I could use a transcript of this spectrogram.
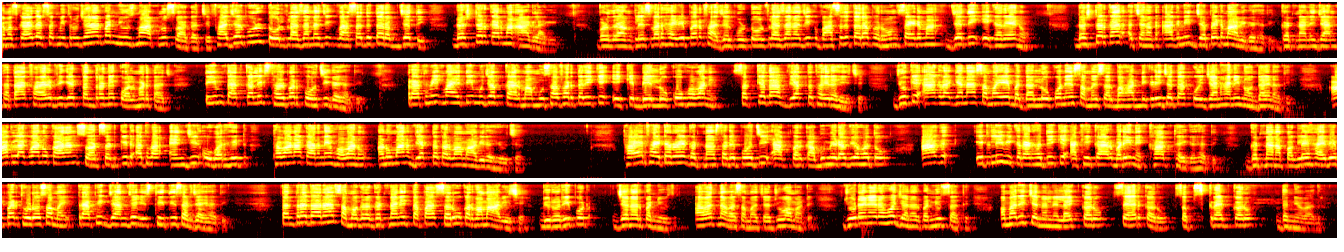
નમસ્કાર દર્શક મિત્રો જનાર્પણ ન્યૂઝમાં આપનું સ્વાગત છે. ફાજલપુર ટોલ પ્લાઝા નજીક વાસદ તરફ જતી ડસ્ટર કારમાં આગ લાગી. વડોદરા અંકલેશ્વર હાઈવે પર ફાજલપુર ટોલ પ્લાઝા નજીક વાસદ તરફ રોંગ સાઈડમાં જતી એક રેનો ડસ્ટર કાર અચાનક આગની ઝપેટમાં આવી ગઈ હતી. ઘટનાની જાણ થતાં ફાયર બ્રિગેડ તંત્રને કોલ મળતા જ ટીમ તાત્કાલિક સ્થળ પર પહોંચી ગઈ હતી. પ્રાથમિક માહિતી મુજબ કારમાં મુસાફર તરીકે એક બે લોકો હોવાની શક્યતા વ્યક્ત થઈ રહી છે. જો કે આગ લાગ્યાના સમયે બધા લોકોને સમયસર બહાર નીકળી જતા કોઈ જાનહાનિ નોંધાઈ નથી. આગ લાગવાનું કારણ શોર્ટ સર્કિટ અથવા એન્જિન ઓવરહીટ થવાના કારણે હોવાનું અનુમાન વ્યક્ત કરવામાં આવી રહ્યું છે. ફાયર ફાઇટરોએ ઘટના સ્થળે પહોંચી આગ પર કાબૂ મેળવ્યો હતો. આગ એટલી વિકરાળ હતી કે આખી કાર બળીને ખાક થઈ ગઈ હતી. ઘટનાના પગલે હાઈવે પર થોડો સમય ટ્રાફિક જામ જેવી સ્થિતિ સર્જાઈ હતી. તંત્ર દ્વારા સમગ્ર ઘટનાની તપાસ શરૂ કરવામાં આવી છે. બ્યુરો રિપોર્ટ જનરપન ન્યૂઝ. આવા જ નવા સમાચાર જોવા માટે જોડાઈને રહો જનરપન ન્યૂઝ સાથે. અમારી ચેનલને લાઇક કરો, શેર કરો સબસ્ક્રાઈબ કરો. ધન્યવાદ.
